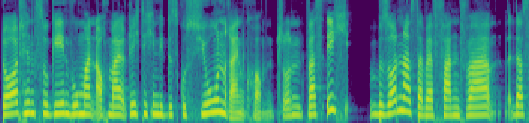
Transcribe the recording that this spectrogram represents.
dorthin zu gehen, wo man auch mal richtig in die Diskussion reinkommt. Und was ich besonders dabei fand, war, dass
